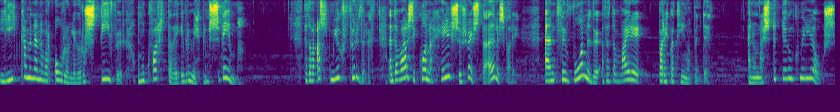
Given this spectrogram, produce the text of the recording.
Líkaminn hennar var órálegur og stífur og hún kvartaði yfir miklum sveima. Þetta var allt mjög fyrðulegt en það var þessi kona hilsu hrausta eðlisfari en þau vonuðu að þetta væri bara eitthvað tímabundið. En á næstu dögum kom í ljós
